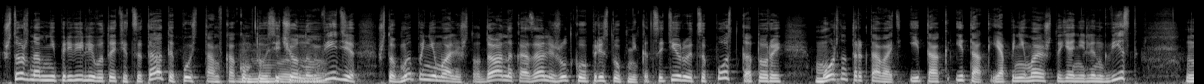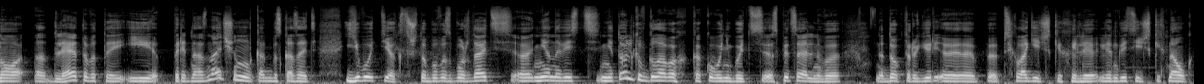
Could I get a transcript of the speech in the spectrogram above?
Что же нам не привели вот эти цитаты, пусть там в каком-то ну, усеченном да, да. виде, чтобы мы понимали, что да, наказали жуткого преступника. Цитируется пост, который можно трактовать и так, и так. Я понимаю, что я не лингвист, но э, для этого-то и предназначен, как бы сказать, его текст, чтобы возбуждать э, ненависть не только в головах какого-нибудь специального доктора юри психологических или лингвистических наук,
